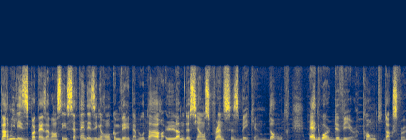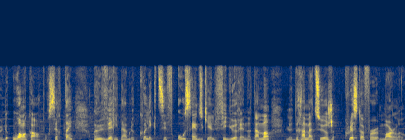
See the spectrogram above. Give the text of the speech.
Parmi les hypothèses avancées, certains désigneront comme véritable auteur l'homme de science Francis Bacon, d'autres Edward de Vere, comte d'Oxford, ou encore, pour certains, un véritable collectif au sein duquel figurait notamment le dramaturge Christopher Marlowe.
